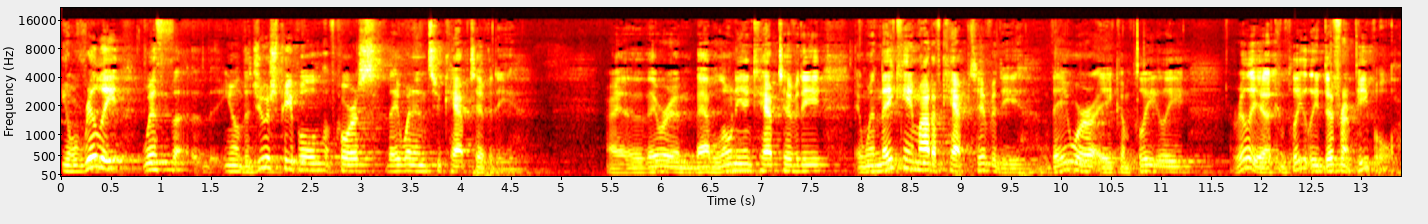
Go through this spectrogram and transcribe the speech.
you know, really, with you know the Jewish people, of course, they went into captivity. Right? They were in Babylonian captivity, and when they came out of captivity, they were a completely, really a completely different people.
